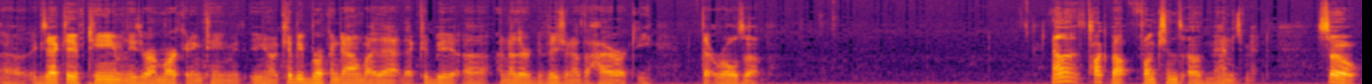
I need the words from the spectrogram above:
uh, executive team and these are our marketing team. You know, it could be broken down by that. That could be uh, another division of the hierarchy that rolls up. Now let's talk about functions of management. So,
